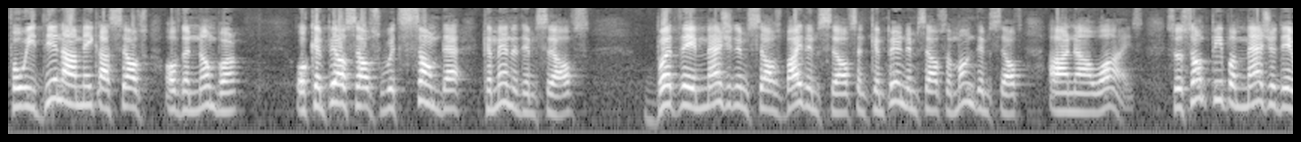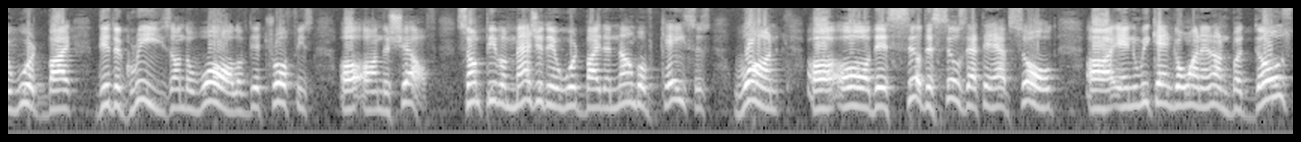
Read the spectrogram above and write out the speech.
For we did not make ourselves of the number or compare ourselves with some that commended themselves, but they measured themselves by themselves and comparing themselves among themselves are now wise. So some people measure their worth by their degrees on the wall of their trophies or on the shelf. Some people measure their worth by the number of cases won uh, or the, seal, the seals that they have sold, uh, and we can go on and on. But those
